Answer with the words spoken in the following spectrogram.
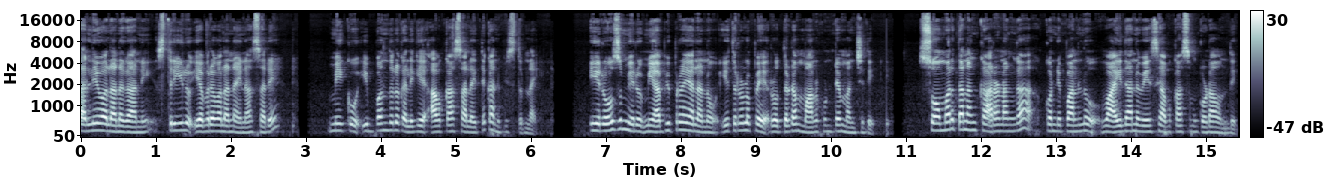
తల్లి వలన కానీ స్త్రీలు ఎవరి వలనైనా సరే మీకు ఇబ్బందులు కలిగే అవకాశాలు అయితే కనిపిస్తున్నాయి. ఈరోజు మీరు మీ అభిప్రాయాలను ఇతరులపై రుద్దడం మానుకుంటే మంచిది. సోమరితనం కారణంగా కొన్ని పనులు వాయిదాను వేసే అవకాశం కూడా ఉంది.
